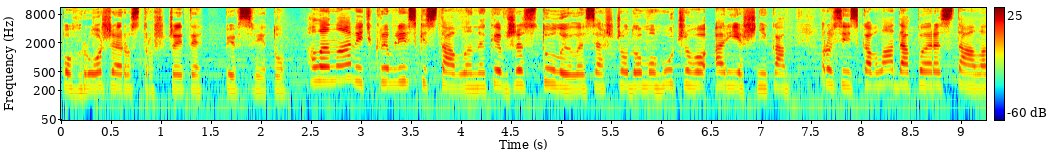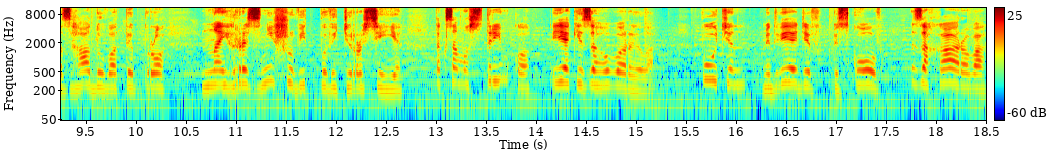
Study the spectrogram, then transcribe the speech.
погрожує розтрощити півсвіту. Але навіть кремлівські ставленики вже стулилися щодо могучого арєшніка. Російська влада перестала згадувати про найгрознішу відповідь Росії, так само стрімко, як і заговорила. Путін, Медведєв, Пісков, Захарова,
